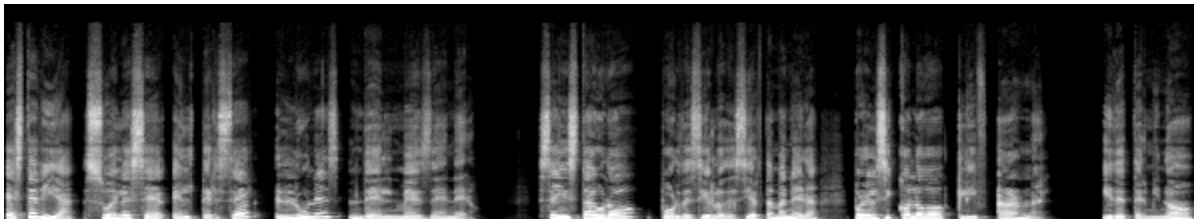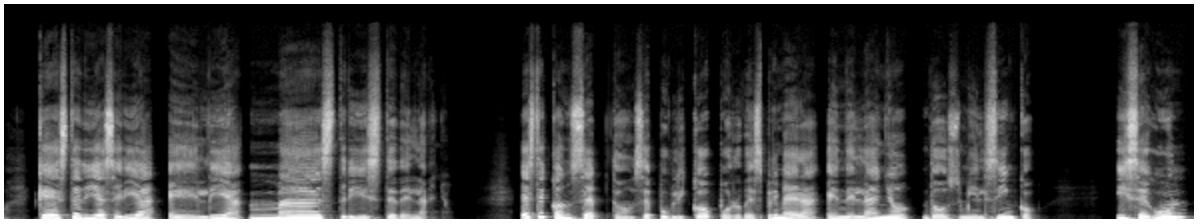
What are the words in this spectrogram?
Este día suele ser el tercer lunes del mes de enero. Se instauró, por decirlo de cierta manera, por el psicólogo Cliff Arnold y determinó que este día sería el día más triste del año. Este concepto se publicó por vez primera en el año 2005 y según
